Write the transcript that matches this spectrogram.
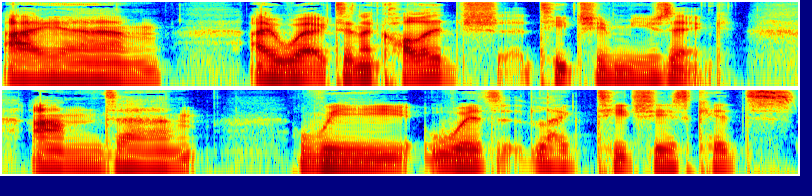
I um I worked in a college teaching music, and um, we would like teach these kids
